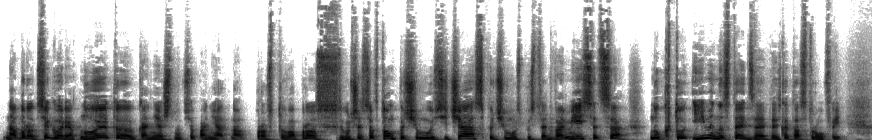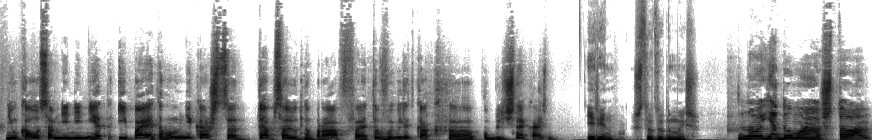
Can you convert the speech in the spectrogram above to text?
Наоборот, все говорят, ну, это, конечно, все понятно. Просто вопрос заключается в том, почему сейчас, почему спустя два месяца, но кто именно стоит за этой катастрофой, ни у кого сомнений нет. И поэтому, мне кажется, ты абсолютно прав, это выглядит как э, публичная казнь. Ирин, что ты думаешь? Ну, я думаю, что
